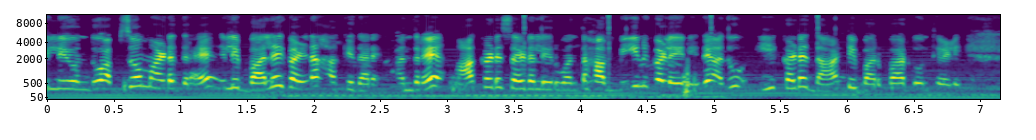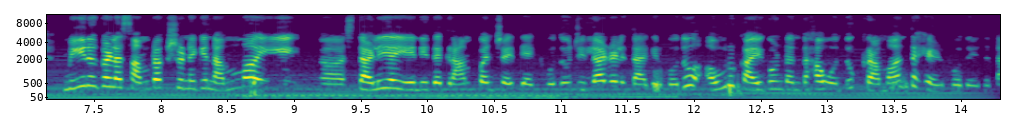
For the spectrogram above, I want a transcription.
ಇಲ್ಲಿ ಒಂದು ಅಬ್ಸರ್ವ್ ಮಾಡಿದ್ರೆ ಇಲ್ಲಿ ಬಲೆಗಳನ್ನ ಹಾಕಿದ್ದಾರೆ. ಅಂದ್ರೆ ಆ ಕಡೆ ಸೈಡ್ ಅಲ್ಲಿ ಇರುವಂತಹ ಮೀನುಗಳೇನಿದೆ, ಅದು ಈ ಕಡೆ ದಾಟಿ ಬರಬಾರ್ದು ಅಂತ ಹೇಳಿ. ಮೀನುಗಳ ಸಂರಕ್ಷಣೆಗೆ ನಮ್ಮ ಈ ಸ್ಥಳೀಯ ಏನಿದೆ, ಗ್ರಾಮ ಪಂಚಾಯತಿ ಆಗಿರ್ಬೋದು, ಜಿಲ್ಲಾಡಳಿತ ಆಗಿರ್ಬೋದು, ಅವರು ಕೈಗೊಂಡಂತಹ ಒಂದು ಕ್ರಮ ಅಂತ ಹೇಳ್ಬೋದು ಇದನ್ನ.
